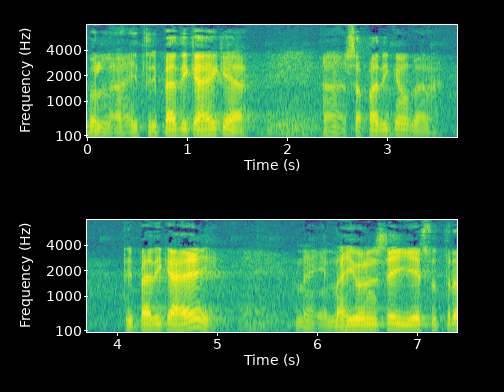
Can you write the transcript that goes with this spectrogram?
बोलना ये त्रिपादी का है क्या? हाँ सपादी क्यों कहना त्रिपादी का है? नहीं नहीं होने से ये सूत्र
